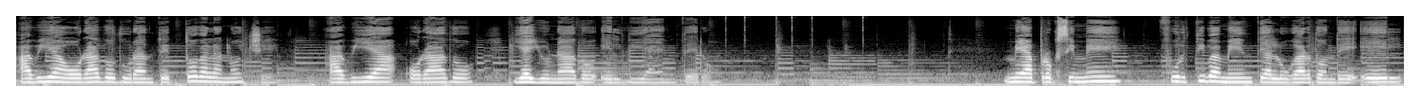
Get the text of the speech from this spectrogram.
Había orado durante toda la noche, había orado y ayunado el día entero. Me aproximé furtivamente al lugar donde él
